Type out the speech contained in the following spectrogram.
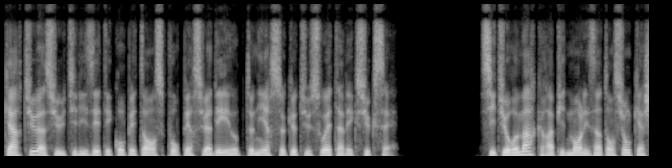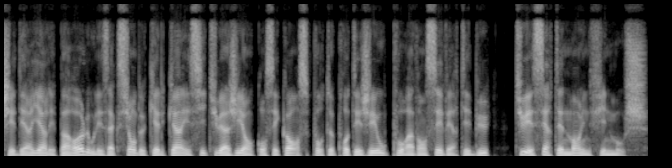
car tu as su utiliser tes compétences pour persuader et obtenir ce que tu souhaites avec succès. Si tu remarques rapidement les intentions cachées derrière les paroles ou les actions de quelqu'un et si tu agis en conséquence pour te protéger ou pour avancer vers tes buts, tu es certainement une fine mouche.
